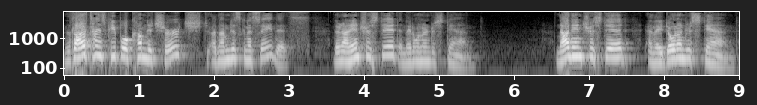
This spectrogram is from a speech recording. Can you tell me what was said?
And a lot of times people come to church, and I'm just going to say this they're not interested and they don't understand. Not interested and they don't understand.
